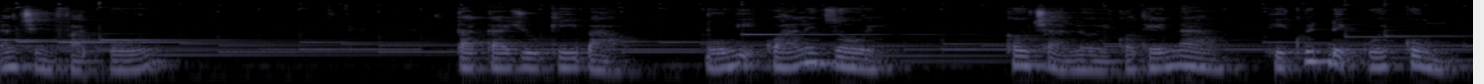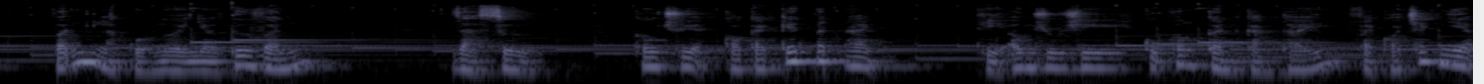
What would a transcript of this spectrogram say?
đang trừng phạt bố. Takayuki bảo, bố nghĩ quá lên rồi. Câu trả lời có thế nào thì quyết định cuối cùng vẫn là của người nhờ tư vấn. Giả sử câu chuyện có cái kết bất hạnh thì ông Yuji cũng không cần cảm thấy phải có trách nhiệm.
